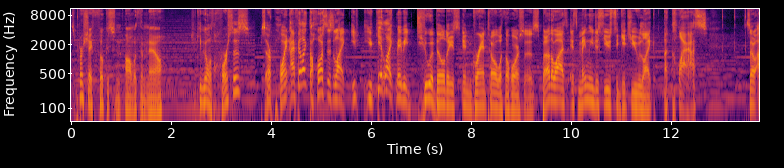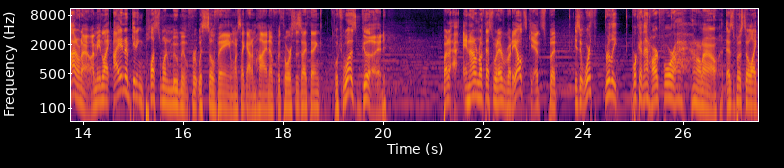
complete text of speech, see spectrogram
so what should I focus on with him now? Should I keep going with horses? Is there a point? I feel like the horses, like, you, you get like maybe two abilities in Grand Tour with the horses, but otherwise it's mainly just used to get you like a class. So I don't know. I mean, like, I ended up getting plus one movement for with Sylvain once I got him high enough with horses, I think, which was good. But, I, and I don't know if that's what everybody else gets, but is it worth really working that hard for? I, don't know. As opposed to like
